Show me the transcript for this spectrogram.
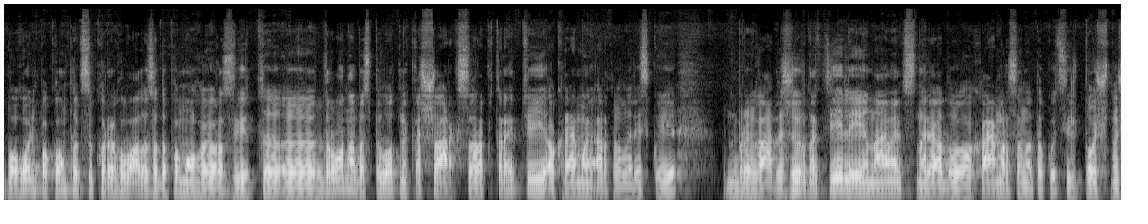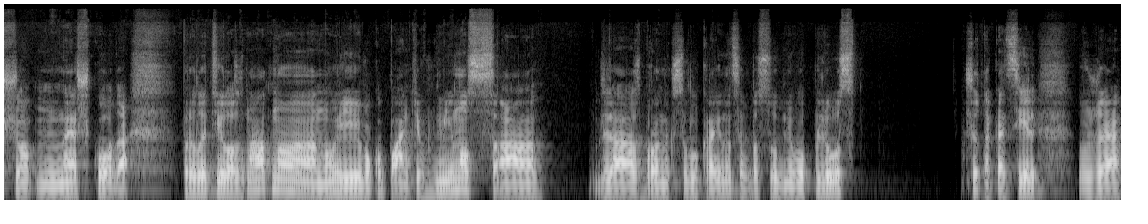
Вогонь по комплексу коригували за допомогою розвід е, дрона безпілотника Шарк 43-ї окремої артилерійської бригади. Жирна ціль і навіть снаряду Хаймерса на таку ціль точно що не шкода. Прилетіло знатно, ну і в окупантів в мінус. А для Збройних сил України це без сумніву плюс, що така ціль вже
